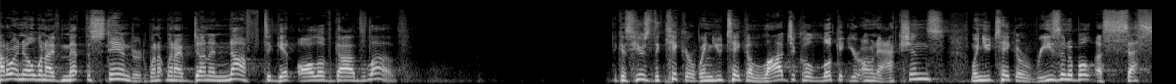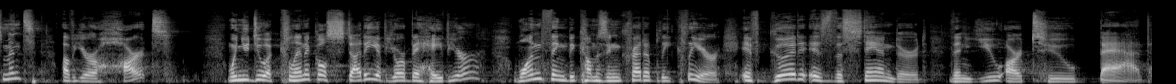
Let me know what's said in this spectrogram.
How do I know when I've met the standard, when, when I've done enough to get all of God's love? Because here's the kicker when you take a logical look at your own actions, when you take a reasonable assessment of your heart, when you do a clinical study of your behavior, one thing becomes incredibly clear. If good is the standard, then you are too bad.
